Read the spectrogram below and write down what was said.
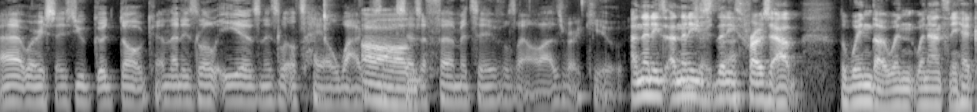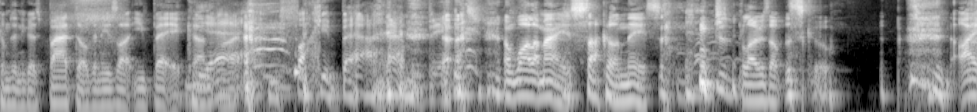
uh, where he says "you good dog," and then his little ears and his little tail wags and Oh. he says affirmative. I was like, oh, that was very cute. And then he's and then he's Enjoyed then he throws it out the window when when Anthony Head comes in. He goes bad dog, and he's like, "You bet it, can." Yeah, right? fucking bet I am, bitch. and while I'm at it, suck on this. It just blows up the school. I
